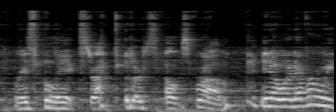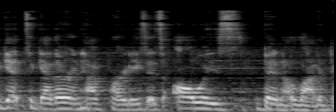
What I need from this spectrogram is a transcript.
recently extracted ourselves from. You know, whenever we get together and have parties, it's always been a lot of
